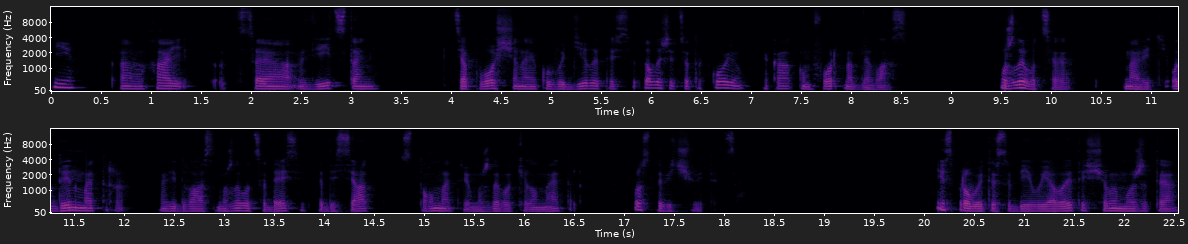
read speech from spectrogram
і хай ця відстань, ця площа, на яку ви ділитесь, залишиться такою, яка комфортна для вас. Можливо, це навіть один метр від вас, можливо, це 10, 50, 100 метрів, можливо, кілометр. Просто відчуйте це. І спробуйте собі уявити, що ви можете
